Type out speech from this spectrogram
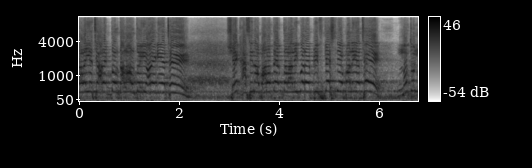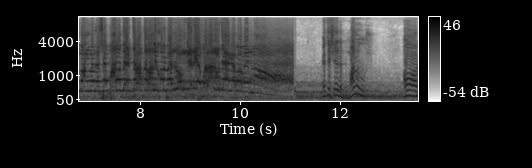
তাড়িয়েছি, আরেক দল দালাল তৈরি হয়ে গিয়েছে। শেখ হাসিনা ভারতের দালালি করে ব্রিফকেস নিয়ে পালিয়েছে। নতুন বাংলাদেশে ভারতের যারা দালালি করবেন লুঙ্গি নিয়ে পালানোর জায়গা পাবেন না। এদেশের মানুষ আর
